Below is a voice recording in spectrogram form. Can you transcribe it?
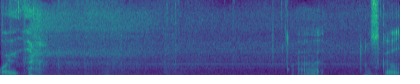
Wait. Alright, let's go.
